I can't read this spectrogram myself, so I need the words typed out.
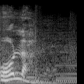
Hola,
